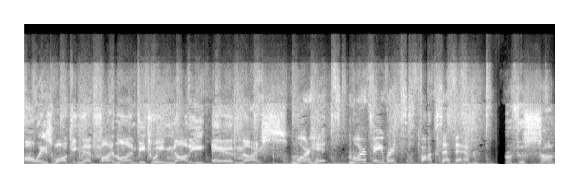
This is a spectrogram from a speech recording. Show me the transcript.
Always walking that fine line between naughty and nice. More hits, more favorites, Fox FM. Of the sun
